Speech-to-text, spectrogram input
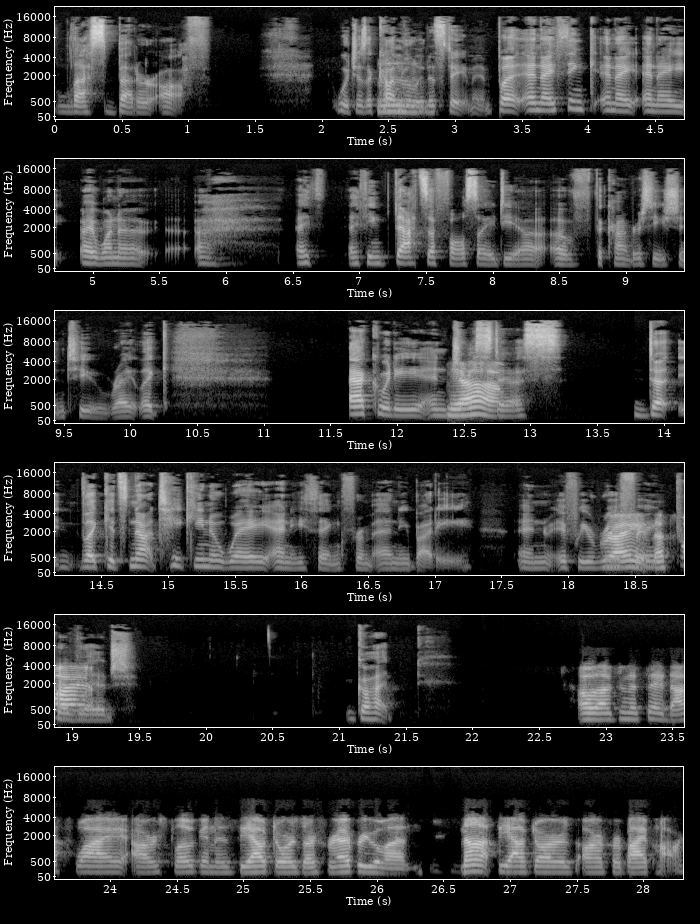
less better off which is a convoluted mm. statement but and i think and i and i i want to uh, i i think that's a false idea of the conversation too right like equity and yeah. justice do, like it's not taking away anything from anybody and if we reframe right. privilege why... go ahead Oh, I was going to say that's why our slogan is the outdoors are for everyone, mm-hmm. not the outdoors are for BIPOC.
